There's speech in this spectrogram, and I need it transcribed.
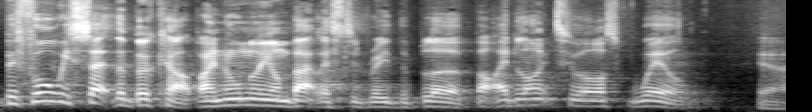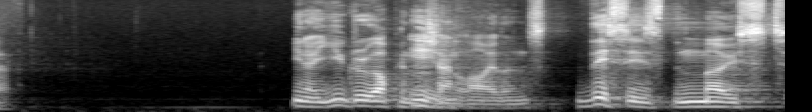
Before we set the book up, I normally on Backlisted read the blurb, but I'd like to ask Will. Yeah. You know, you grew up in the Channel Islands. This is the most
